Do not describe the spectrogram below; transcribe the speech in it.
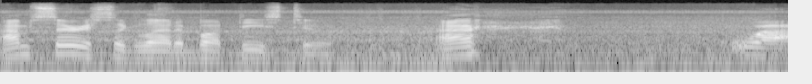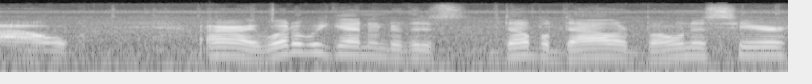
I'm seriously glad I bought these two. I, wow. All right, what do we got under this double dollar bonus here?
